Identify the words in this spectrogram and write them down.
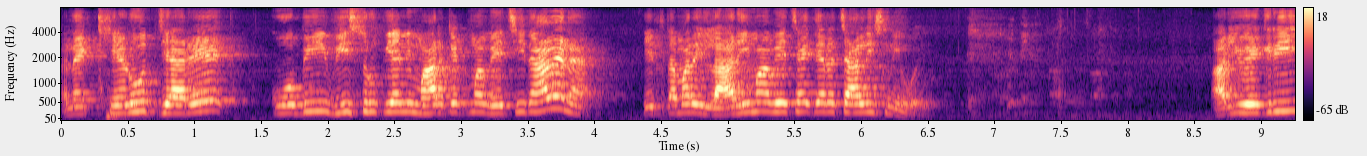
અને ખેડૂત જ્યારે કોબી વીસ રૂપિયાની માર્કેટમાં વેચીને આવે ને, એ તમારી લારીમાં વેચાય ત્યારે ચાલીસની હોય. આર યુ એગ્રી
